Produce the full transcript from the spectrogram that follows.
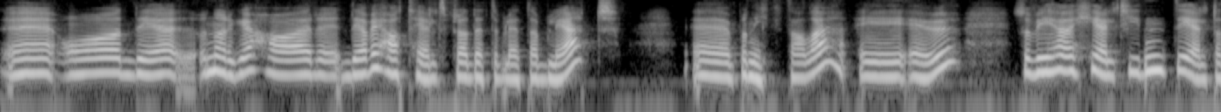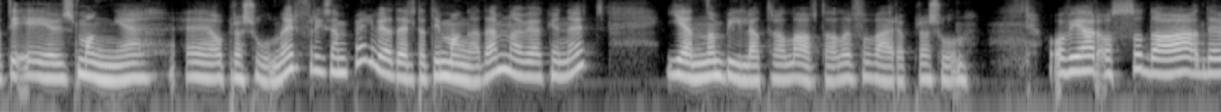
Eh, og det, Norge har, det har vi hatt helt fra dette ble etablert. Eh, på 90-tallet i EU. Så vi har hele tiden deltatt i EUs mange eh, operasjoner, f.eks. Vi har deltatt i mange av dem når vi har kunnet, gjennom bilaterale avtaler for hver operasjon. Og vi har også, da, det,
